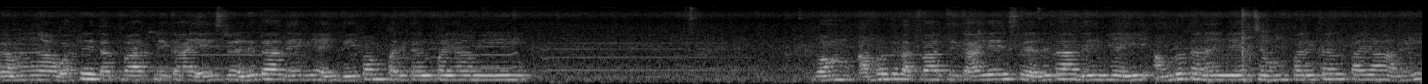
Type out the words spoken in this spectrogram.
వాయుతత్వాత్మికాయై శ్రీలలితాదేవ్యై ధూపం పరికల్పయామి వహ్నితత్వాత్మికాయై శ్రీలలితాదేవ్యై దీపం పరికల్పయామి త్వం అమృతతత్వాత్మికాయై అయి అమృత నైవేద్యం పరికల్పయామి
